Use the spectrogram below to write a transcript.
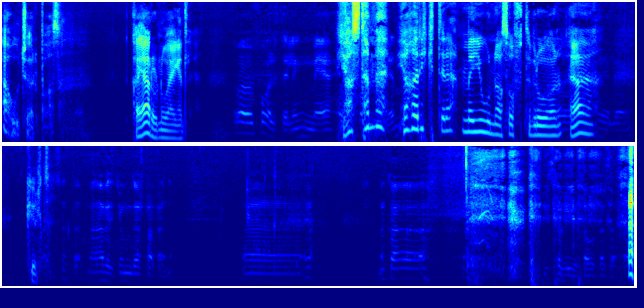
Ja, hun kjører på, altså. Hva gjør hun nå, egentlig? Ja, stemmer! Ja, riktig det. Med Jonas Oftebro. og- Ja, ja. Kult. Men du ut av Hotell Cæsar?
